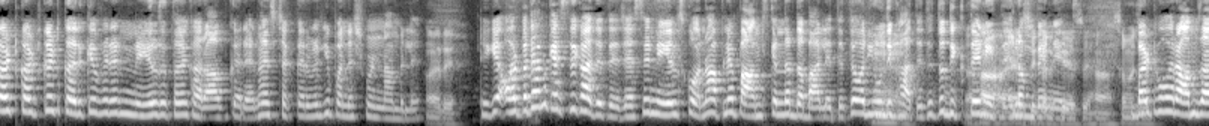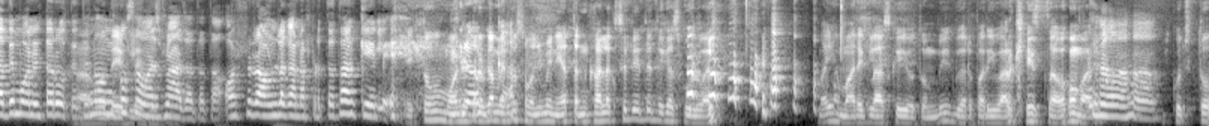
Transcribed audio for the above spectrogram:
कट कट कट करके मेरे नेल्स इतने खराब करे ना इस चक्कर में कि पनिशमेंट ना मिले। अरे। ठीक है? और पता है हम कैसे दिखाते थे? जैसे नेल्स को ना अपने पाम्स के अंदर दबा लेते थे और यूँ दिखाते थे तो दिखते नहीं थे लंबे नेल्स हाँ बट वो हरामजादे मॉनिटर होते थे ना उनको समझ में आ जाता था। और फिर राउंड लगाना पड़ता था अकेले। एक तो वो मॉनिटर का मेरे को समझ में नहीं आया तनख्वाह अलग से देते थे क्या स्कूल वाले? भाई हमारे क्लास के ही हो तुम भी घर परिवार के हिस्सा हो हमारे। हाँ हाँ। कुछ तो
